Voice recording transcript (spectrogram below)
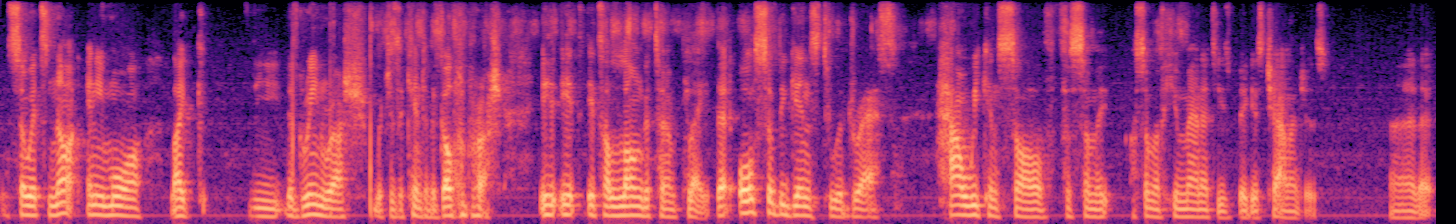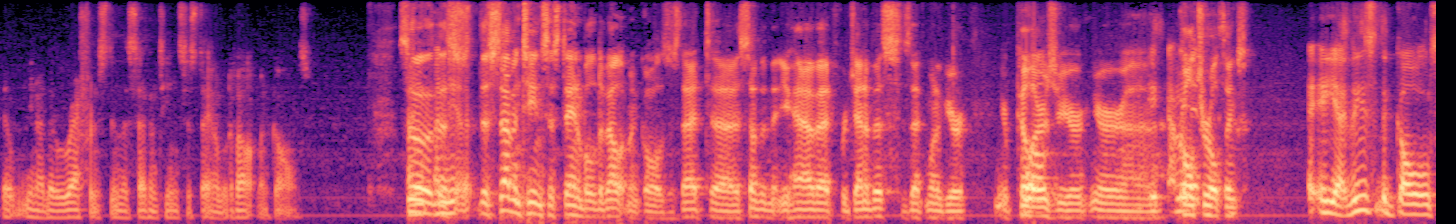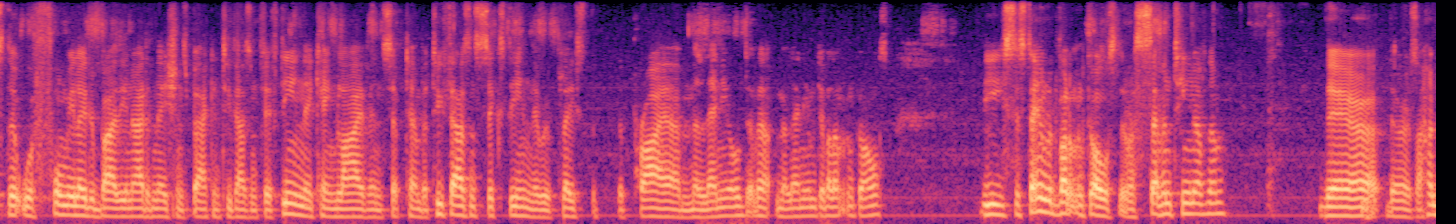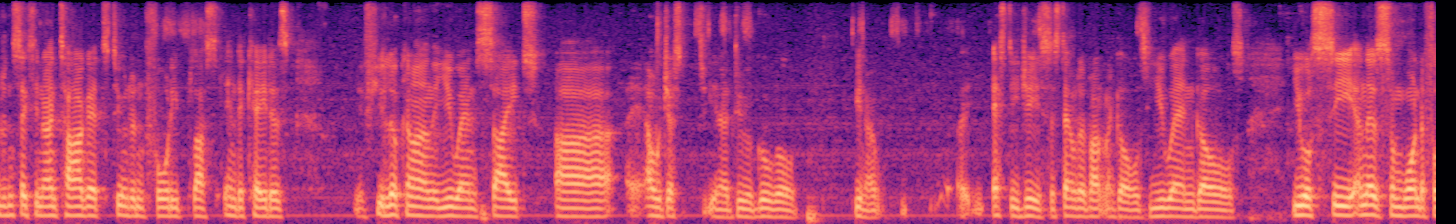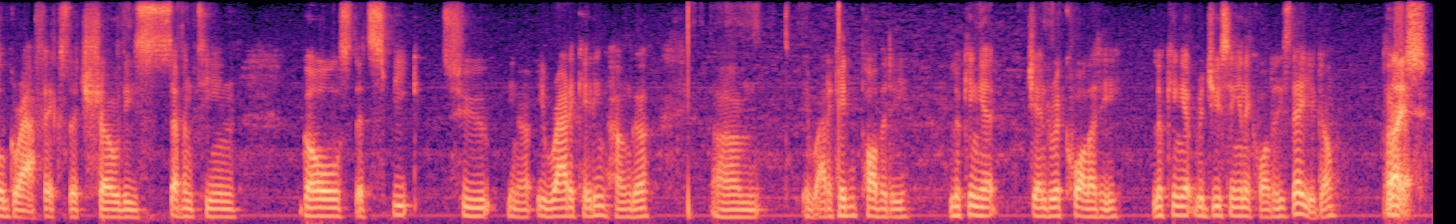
so it's not anymore like the the green rush which is akin to the gold rush it, it, it's a longer term play that also begins to address how we can solve for some of, some of humanity's biggest challenges uh, that, that you know that are referenced in the 17 sustainable development goals so and, and the, the, the, 17 sustainable development goals is that uh, something that you have at Regennabis? Is that one of your your pillars well, or your your uh, it, I mean, cultural things? Uh, yeah, these are the goals that were formulated by the United Nations back in 2015. They came live in September 2016. They replaced the, the prior millennial de- Millennium Development Goals. The Sustainable Development Goals, there are 17 of them. There, there's 169 targets, 240 plus indicators if you look on the UN site, uh, I would just you know do a Google, you know, uh, SDGs, Sustainable Development Goals, UN goals. You will see, and there's some wonderful graphics that show these 17 goals that speak to you know eradicating hunger, um, eradicating poverty, looking at gender equality, looking at reducing inequalities. There you go. Perfect. Nice.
